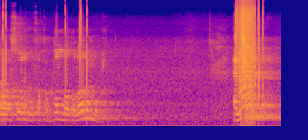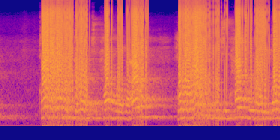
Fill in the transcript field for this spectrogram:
ورسوله فقد ضل ضلالا مبينا. الذي سبحانه وتعالى هو نفسه سبحانه الذي قال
